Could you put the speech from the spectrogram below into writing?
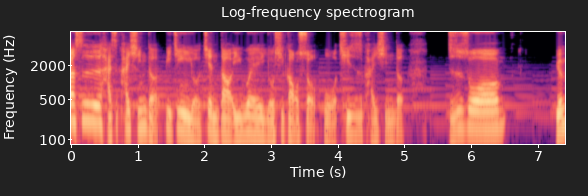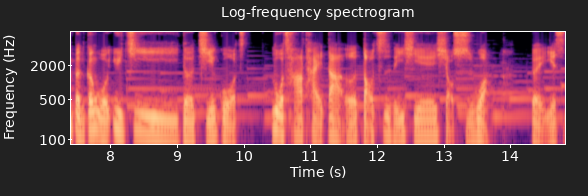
但是还是开心的，毕竟有见到一位游戏高手，我其实是开心的。只是说，原本跟我预计的结果落差太大，而导致的一些小失望。对，也是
